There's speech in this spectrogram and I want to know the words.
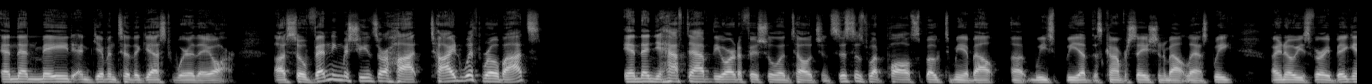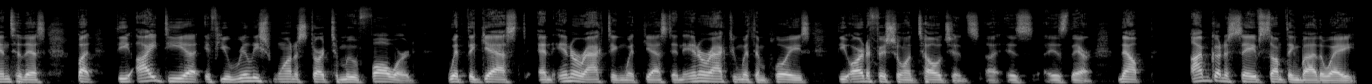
and then made and given to the guest where they are. Uh, so vending machines are hot, tied with robots and then you have to have the artificial intelligence. This is what Paul spoke to me about. Uh, we we had this conversation about last week. I know he's very big into this, but the idea, if you really want to start to move forward with the guest and interacting with guests and interacting with employees, the artificial intelligence uh, is is there. Now, I'm going to save something, by the way,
